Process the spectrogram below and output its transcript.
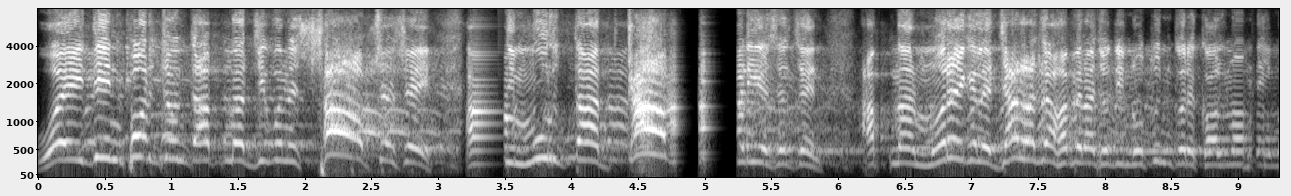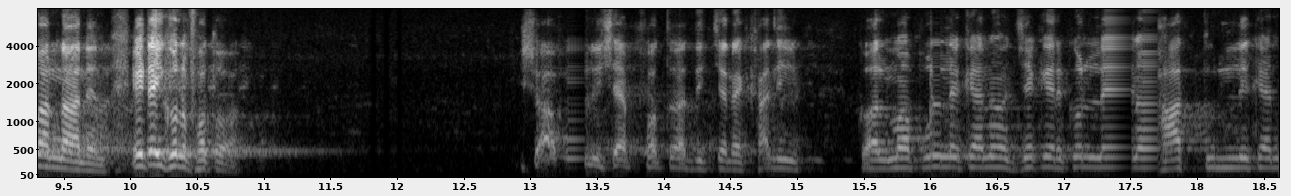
ওই দিন পর্যন্ত আপনার জীবনের সব শেষে আপনি মুরতাদ কাপ বাড়ি এসেছেন আপনার মরে গেলে জানাজা হবে না যদি নতুন করে কলমা ইমান না আনেন। এটাই হলো ফতোয়া। সব সাহেব ফতোয়া দিচ্ছে না, খালি কলমা পড়লে কেন, জেকের করলে হাত তুললে কেন,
